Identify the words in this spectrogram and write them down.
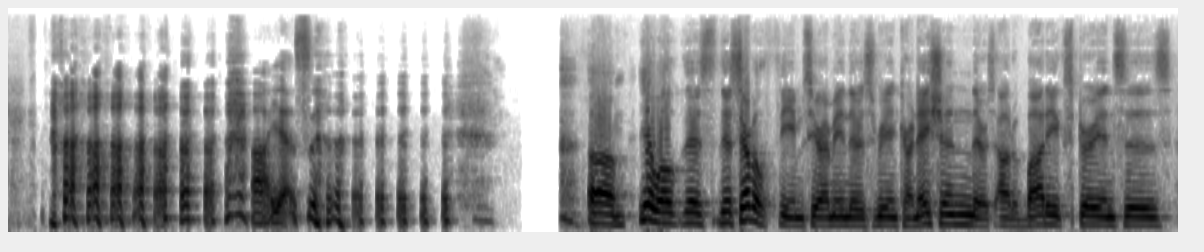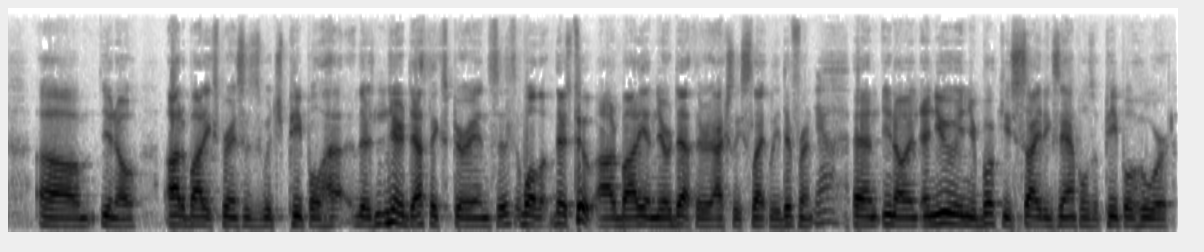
ah, yes. um, yeah, well, there's there's several themes here. I mean, there's reincarnation, there's out of body experiences. Um, you know, out of body experiences which people have there's near death experiences. Well there's two out of body and near death they're actually slightly different. Yeah. and you know and, and you in your book you cite examples of people who were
